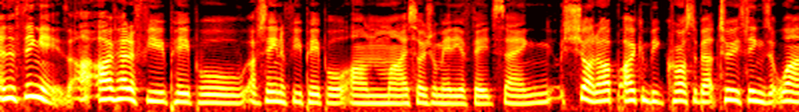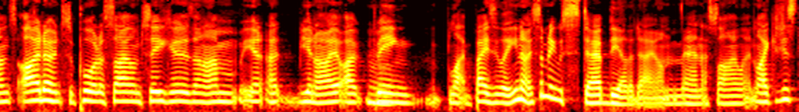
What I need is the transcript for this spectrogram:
And the thing is, I, I've had a few people, I've seen a few people on my social media feed saying, "Shut up! I can be cross about two things at once. I don't support asylum seekers, and I'm, you know, I- you know, I, being like basically, you know, somebody was stabbed the other day on Manus Island. Like, just,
